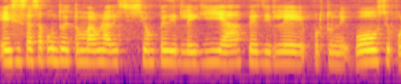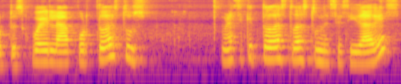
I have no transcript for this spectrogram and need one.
eh, si estás a punto de tomar una decisión, pedirle guía, pedirle por tu negocio, por tu escuela, por todas tus, ahora que todas, todas tus necesidades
